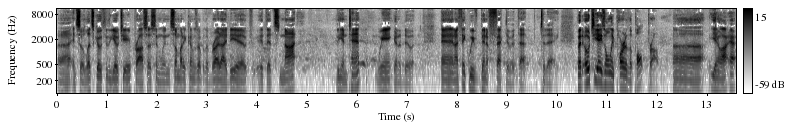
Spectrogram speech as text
Uh, and so let's go through the OTA process. And when somebody comes up with a bright idea that's not the intent, we ain't going to do it. And I think we've been effective at that today. But OTA is only part of the PALT problem. Uh, you know, I,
